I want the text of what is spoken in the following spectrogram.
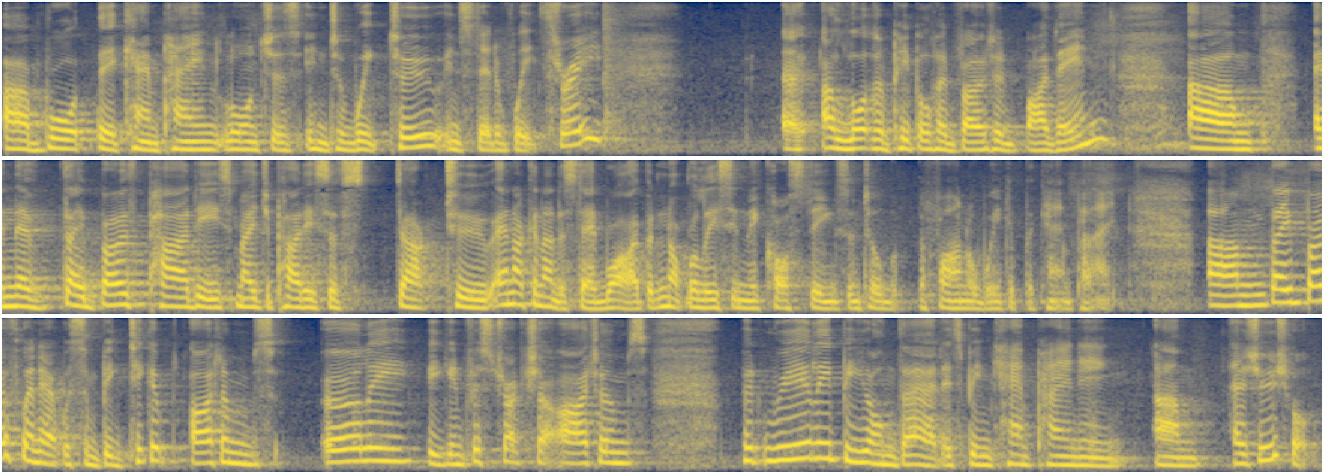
uh, brought their campaign launches into week two instead of week three. A, a lot of people had voted by then. Um, and they both parties, major parties, have stuck to, and I can understand why, but not releasing their costings until the final week of the campaign. Um, they both went out with some big ticket items early, big infrastructure items. But really, beyond that, it's been campaigning um, as usual.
